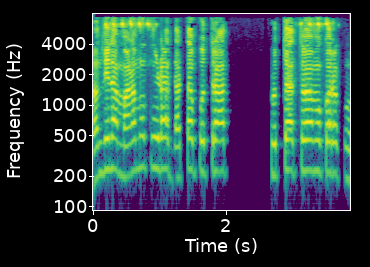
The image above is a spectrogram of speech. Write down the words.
నొందిన మనము కూడా దత్తపుత్ర పుత్రత్వము కొరకు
